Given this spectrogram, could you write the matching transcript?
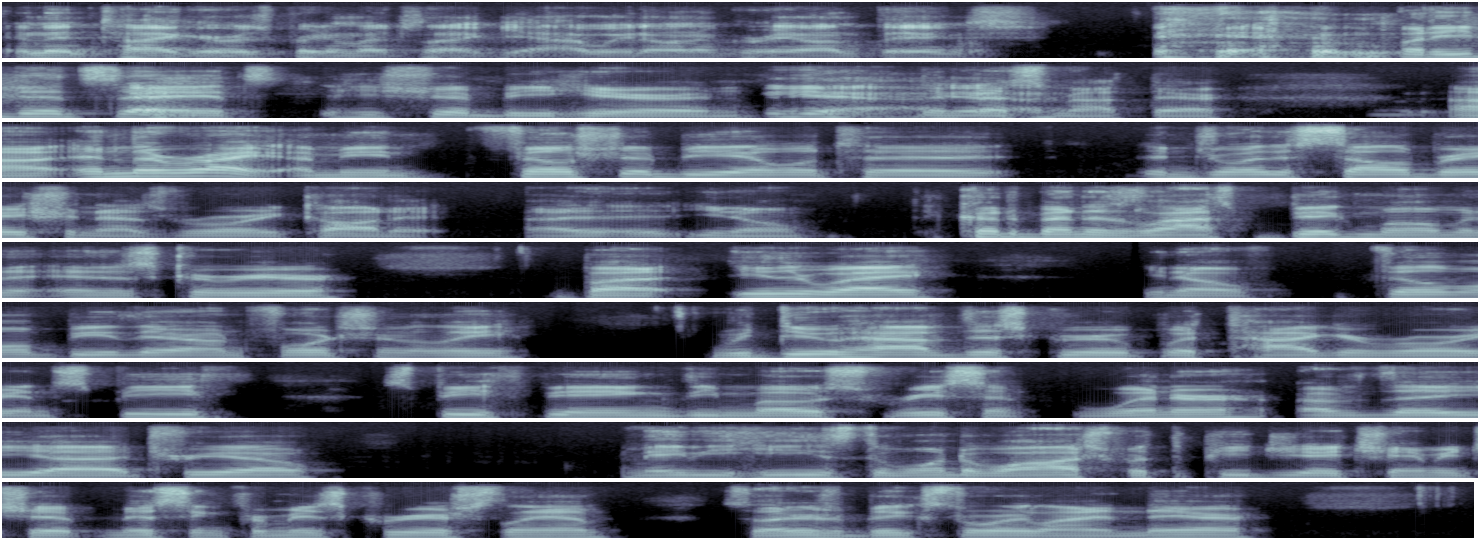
And then Tiger was pretty much like, yeah, we don't agree on things. And- But he did say it's he should be here and yeah, they yeah. miss him out there. Uh, and they're right. I mean, Phil should be able to enjoy the celebration, as Rory called it. Uh, it- you know, it could have been his last big moment in his career, but either way, you know, Phil won't be there, unfortunately. We do have this group with Tiger, Rory, and Spieth. Spieth being the most recent winner of the uh, trio. Maybe he's the one to watch with the PGA Championship missing from his career slam. So there's a big storyline there.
